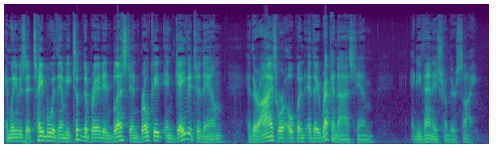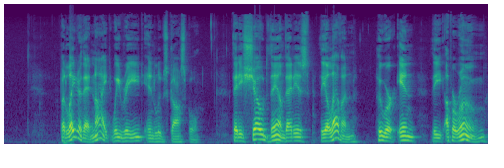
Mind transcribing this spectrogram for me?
And when he was at table with them, he took the bread and blessed and broke it and gave it to them, and their eyes were opened, and they recognized him, and he vanished from their sight. But later that night, we read in Luke's gospel that he showed them, that is, the eleven who were in the upper room,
